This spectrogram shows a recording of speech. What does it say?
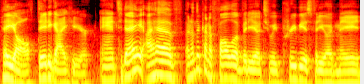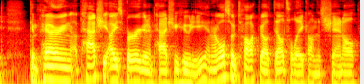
Hey y'all, Data Guy here, and today I have another kind of follow-up video to a previous video I've made comparing Apache Iceberg and Apache Hudi, and I've also talked about Delta Lake on this channel,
